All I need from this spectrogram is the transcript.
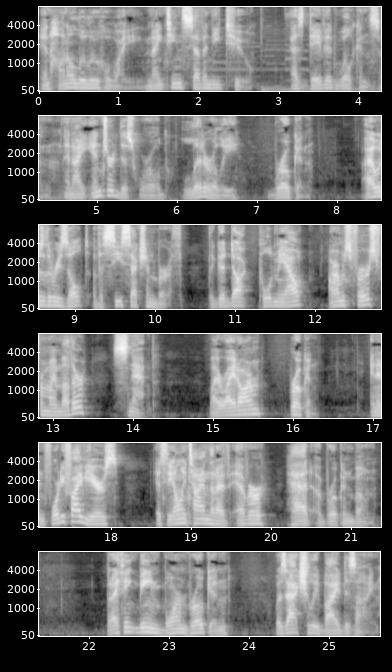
in Honolulu, Hawaii, 1972, as David Wilkinson, and I entered this world literally broken. I was the result of a C section birth. The good doc pulled me out, arms first from my mother, snap. My right arm, broken. And in 45 years, it's the only time that I've ever had a broken bone. But I think being born broken was actually by design.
